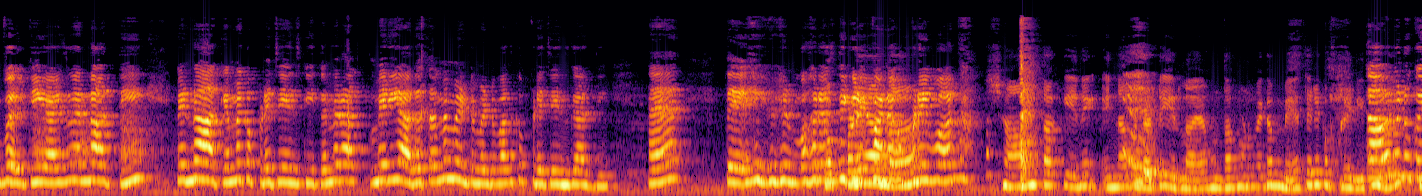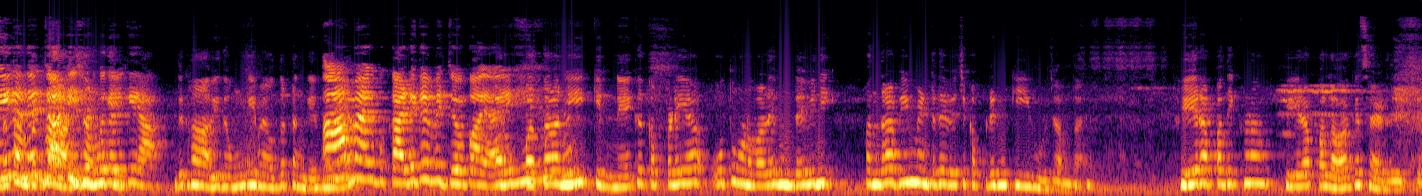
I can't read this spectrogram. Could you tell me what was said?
बल्कि गाइस मैं नहाती फिर नहा के मैं कपड़े चेंज किए मेरा मेरी आदत है मैं मिनट मिनट बाद कपड़े चेंज कर दी है? ਤੇ ਮਹਾਰਾਜ ਦੀ ਕਿਰਪਾ ਨਾਲ ਕੱਪੜੇ ਬਹੁਤ ਸ਼ਾਮ ਤੱਕ ਇਹਨੇ ਇੰਨਾ ਵੱਡਾ ਢੇਰ ਲਾਇਆ ਹੁੰਦਾ। ਹੁਣ ਮੈਂ ਕਿਹਾ ਮੈਂ ਤੇਰੇ ਕੱਪੜੇ ਨਹੀਂ ਤਾਂ। ਮੈਨੂੰ ਕਹੀ ਜਾਂਦੇ ਜਾ ਦਿਖਾ ਵੀ ਟੀ ਸ਼ਰਟ ਦਊਂਗੀ। ਬਦਲ ਕੇ ਆ। ਦਿਖਾ ਵੀ ਦਊਂਗੀ ਮੈਂ ਉਧਰ ਟੰਗੇ ਹੋਏ ਆ। ਮੈਂ ਕੱਢ ਕੇ ਵਿੱਚੋਂ ਪਾਇਆ ਇਹ। ਪਤਾ ਨਹੀਂ ਕਿੰਨੇ ਕ ਕੱਪੜੇ ਆ ਉਹ ਧੋਣ ਵਾਲੇ ਹੁੰਦੇ ਵੀ ਨਹੀਂ। 15-20 ਮਿੰਟ ਦੇ ਵਿੱਚ ਕੱਪੜੇ ਨੂੰ ਕੀ ਹੋ ਜਾਂਦਾ ਹੈ। ਫੇਰ ਆਪਾਂ ਦੇਖਣਾ ਫੇਰ ਆਪਾਂ ਲਾ ਕੇ ਸਾਈਡ ਦੇ ਉੱਤੇ।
